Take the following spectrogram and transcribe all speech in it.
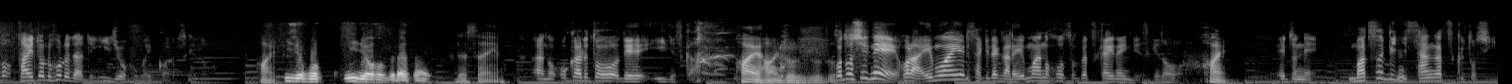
とタイトルホルダーでいい情報が1個あるんですけど、いい情報、いい情報ください。くださいよ。あのオカルトでいいですか？はいはい、どうぞどうぞ今。年ね、ほら、M1 より先だから M1 の法則が使えないんですけど、はい。えっとね、末尾に3がつく年、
